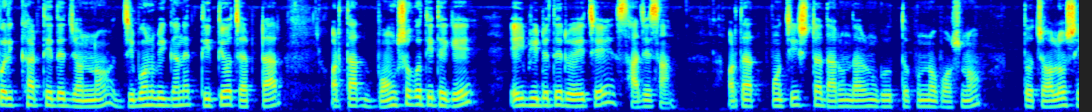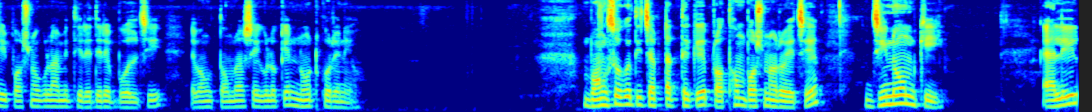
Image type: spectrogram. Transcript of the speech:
পরীক্ষার্থীদের জন্য জীবনবিজ্ঞানের তৃতীয় চ্যাপ্টার, অর্থাৎ বংশগতি থেকে এই ভিডিওতে রয়েছে সাজেশান। অর্থাৎ পঁচিশটা দারুণ দারুণ গুরুত্বপূর্ণ প্রশ্ন। তো চলো সেই প্রশ্নগুলো আমি ধীরে ধীরে বলছি এবং তোমরা সেগুলোকে নোট করে নিও। বংশগতি চ্যাপ্টার থেকে প্রথম প্রশ্ন রয়েছে, জিনোম কি? অ্যালিল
